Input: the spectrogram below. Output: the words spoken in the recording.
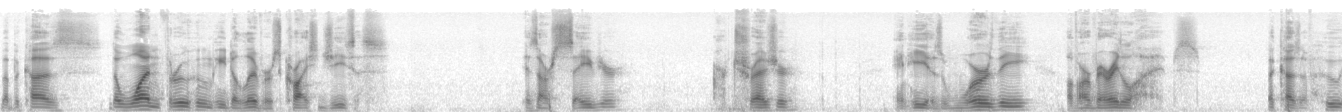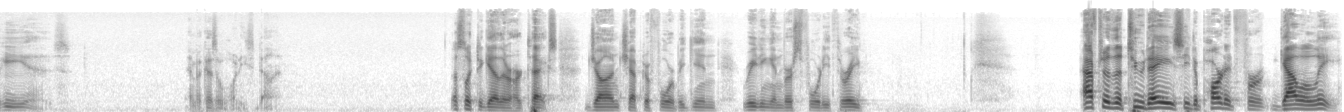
but because the one through whom He delivers, Christ Jesus, is our Savior, our treasure, and He is worthy of our very lives because of who He is and because of what he's done. Let's look together our text, John chapter 4, begin reading in verse 43. After the two days, he departed for Galilee.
